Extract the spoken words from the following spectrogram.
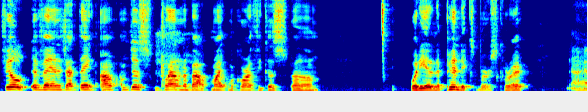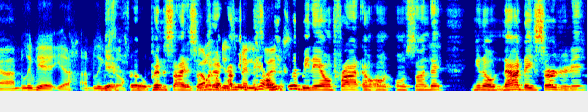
field advantage. I think I'm, I'm just clowning about Mike McCarthy because um, what he had an appendix burst, correct? I, I believe yeah, yeah, I believe Yeah, so. so appendicitis or whatever. I mean, hell, he could be there on Friday on on Sunday. You know, nowadays surgery,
